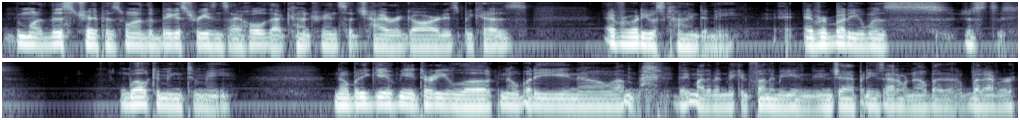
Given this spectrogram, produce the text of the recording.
this trip is one of the biggest reasons I hold that country in such high regard is because everybody was kind to me. Everybody was just welcoming to me. Nobody gave me a dirty look. Nobody, you know, they might have been making fun of me in, in, Japanese. I don't know, but whatever.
